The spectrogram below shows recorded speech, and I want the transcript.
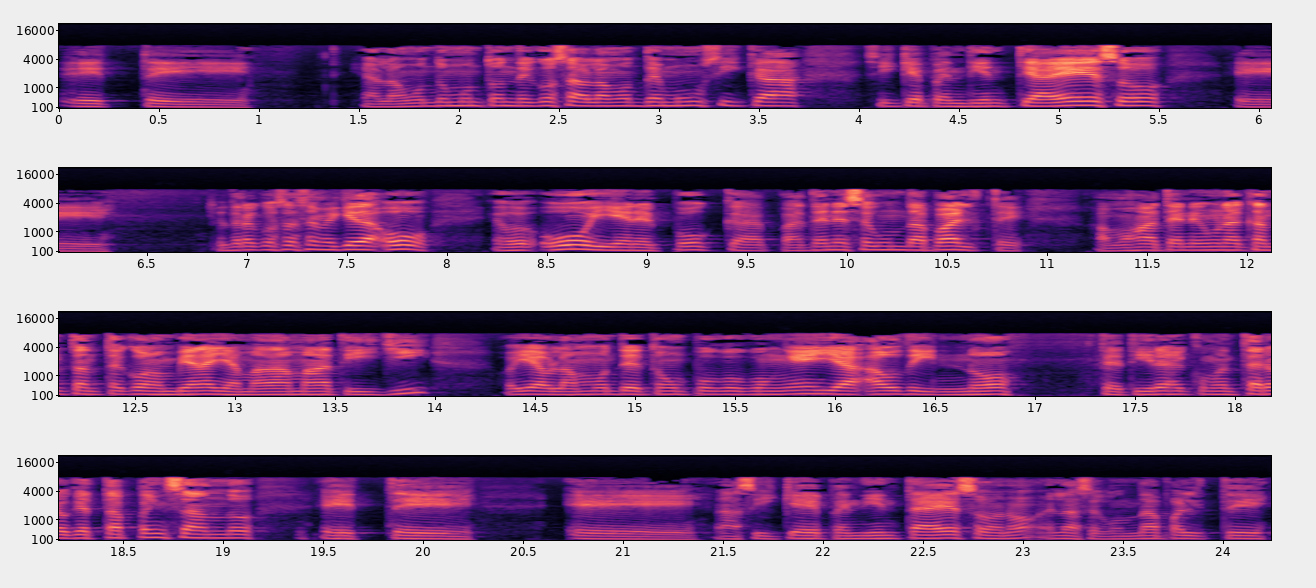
este, hablamos de un montón de cosas, hablamos de música, así que pendiente a eso. Eh, ¿qué otra cosa se me queda? Oh, hoy en el podcast, va a tener segunda parte, vamos a tener una cantante colombiana llamada Mati G. Oye, hablamos de todo un poco con ella. Audi, no te tiras el comentario que estás pensando. Este, eh, así que pendiente a eso, ¿no? En la segunda parte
